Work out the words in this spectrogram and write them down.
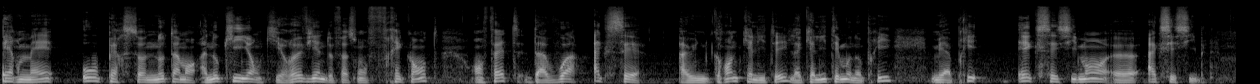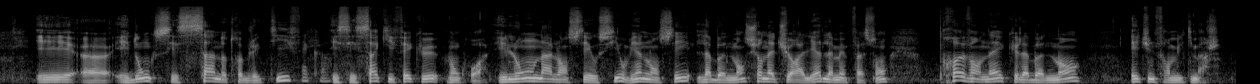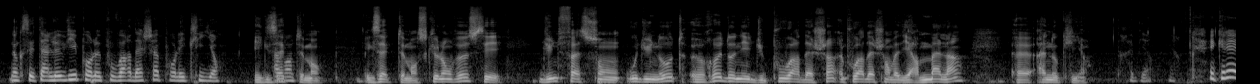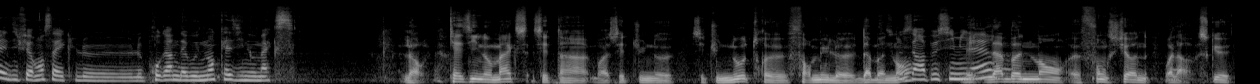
permet aux personnes, notamment à nos clients qui reviennent de façon fréquente, en fait, d'avoir accès à une grande qualité, la qualité Monoprix, mais à prix excessivement euh, accessible. Euh, et, donc, c'est ça notre objectif. Et c'est ça qui fait que l'on croit. Et l'on a lancé aussi, on vient de lancer l'abonnement sur Naturalia de la même façon. Preuve en est que l'abonnement est une formule qui marche. Donc, c'est un levier pour le pouvoir d'achat pour les clients. Exactement. Exactement. Ce que l'on veut, c'est d'une façon ou d'une autre redonner du pouvoir d'achat, un pouvoir d'achat, on va dire, malin euh, à nos clients. Très bien, merci. Et quelle est la différence avec le, le programme d'abonnement Casino Max? Alors, Casino Max, c'est un, c'est une, c'est une autre formule d'abonnement. C'est un peu similaire? Mais l'abonnement euh, fonctionne, voilà, parce que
